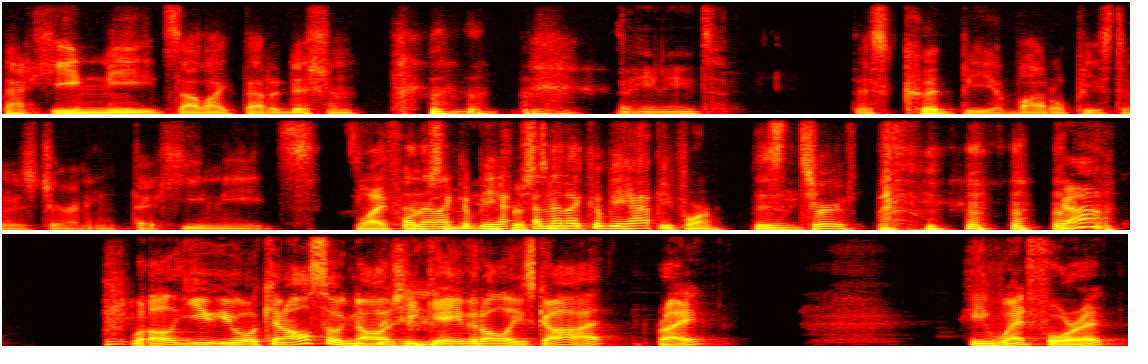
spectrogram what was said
That he needs. I like that addition. that he needs. this could be a vital piece to his journey that he needs. Life And then I could be and then I could be happy for him. This is the truth. yeah. Well, you you can also acknowledge he gave it all he's got, right? He went for it.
